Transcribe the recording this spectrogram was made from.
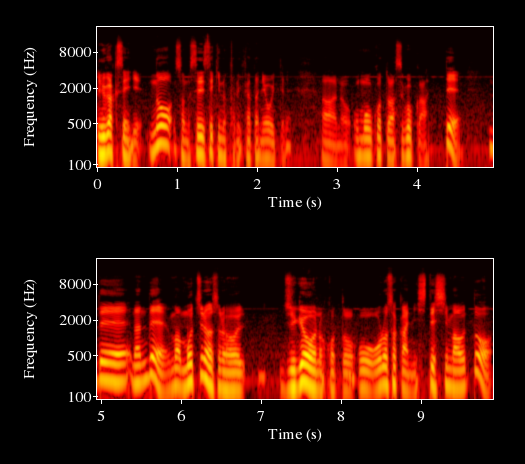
留学生にのその成績の取り方においてねあの思うことはすごくあって。でなんで、まあ、もちろんその授業のことをおろそかにしてしまうと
